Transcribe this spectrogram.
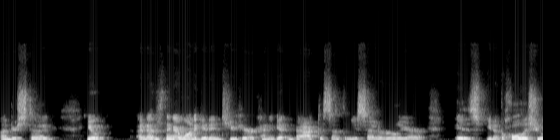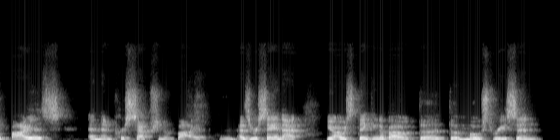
Understood. You know, another thing I want to get into here, kind of getting back to something you said earlier, is you know the whole issue of bias and then perception of bias. And as you were saying that, you know, I was thinking about the the most recent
